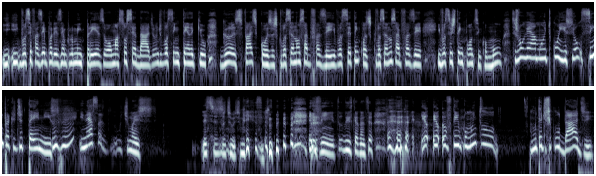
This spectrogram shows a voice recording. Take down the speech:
e, e você fazer, por exemplo, uma empresa ou uma sociedade onde você entenda que o Gus faz coisas que você não sabe fazer e você tem coisas que você não sabe fazer e vocês têm pontos em comum, vocês vão ganhar muito com isso. E eu sempre acreditei nisso. E nessas últimas esses últimos meses. Enfim, tudo isso que aconteceu. Eu, eu, eu fiquei com muito, muita dificuldade.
